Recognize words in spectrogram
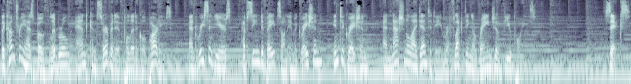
The country has both liberal and conservative political parties, and recent years have seen debates on immigration, integration, and national identity reflecting a range of viewpoints. 6.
